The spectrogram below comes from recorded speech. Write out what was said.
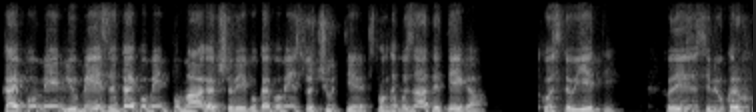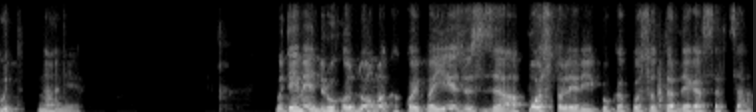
kaj pomeni ljubezen, kaj pomeni pomagati človeku, kaj pomeni sočutje. Sploh ne poznate tega. Tako ste ujeti. Tako da Jezus je bil kar hud na nje. Potem je drug odlomek, kako je pa Jezus za apostole rekel, kako so trdega srca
